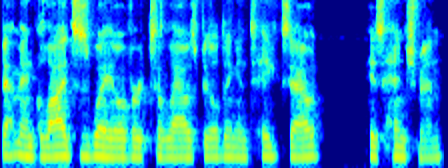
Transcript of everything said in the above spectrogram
Batman glides his way over to Lau's building and takes out his henchmen.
